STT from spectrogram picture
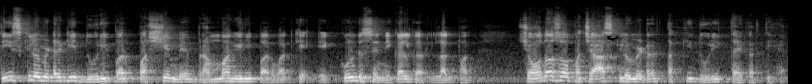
30 किलोमीटर की दूरी पर पश्चिम में ब्रह्मागिरी पर्वत के एक कुंड से निकलकर लगभग 1450 किलोमीटर तक की दूरी तय करती है।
